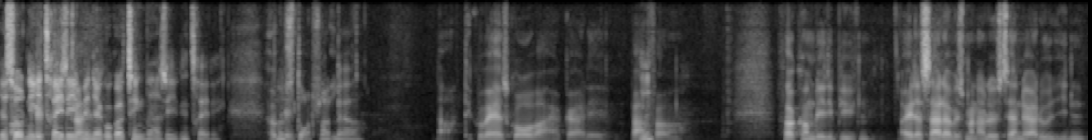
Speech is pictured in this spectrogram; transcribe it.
jeg så og den ikke i kan 3D, distrahere. men jeg kunne godt tænke mig at se den i 3D. Okay. På et stort, flot lærred. Nå, det kunne være, at jeg skulle overveje at gøre det, bare mm. for, for at komme lidt i byen. Og ellers så er der, hvis man har lyst til at nørde ud i den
